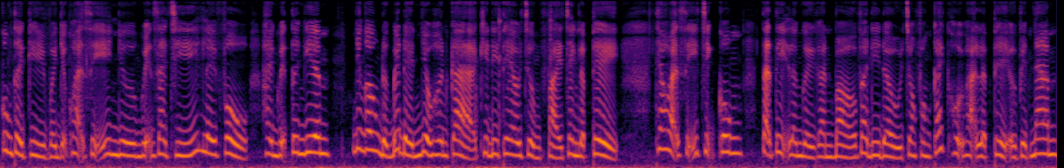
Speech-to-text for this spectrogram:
cùng thời kỳ với những họa sĩ như Nguyễn Gia Trí, Lê Phổ hay Nguyễn Tư Nghiêm. Nhưng ông được biết đến nhiều hơn cả khi đi theo trường phái tranh lập thể. Theo họa sĩ Trịnh Cung, Tạ Tị là người gắn bó và đi đầu trong phong cách hội họa lập thể ở Việt Nam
